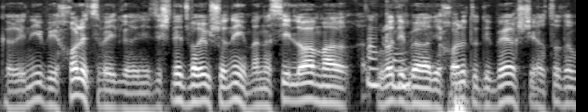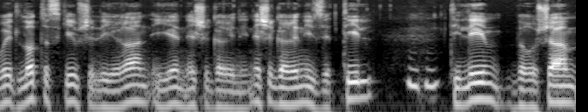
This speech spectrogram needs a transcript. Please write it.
גרעיני ויכולת צבאית גרעינית. זה שני דברים שונים. הנשיא לא אמר, okay. הוא לא אוקיי. דיבר על יכולת, הוא דיבר שארצות הברית לא תסכים שלאיראן יהיה נשק גרעיני. נשק גרעיני זה טיל, mm-hmm. טילים, בראשם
